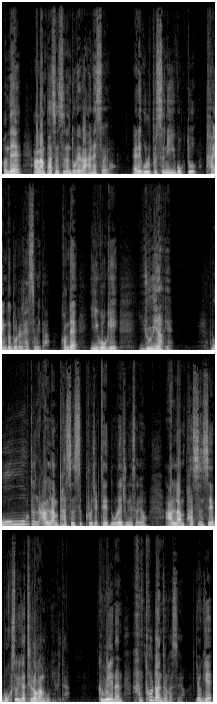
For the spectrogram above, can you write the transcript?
그런데 알란 파슨스는 노래를 안 했어요. 에릭 울프슨이 이 곡도 Time도 노래를 했습니다. 그런데 이 곡이 유일하게 모든 알란 파슨스 프로젝트의 노래 중에서요. 알란 파슨스의 목소리가 들어간 곡입니다. 그 외에는 한 톨도 안 들어갔어요. 여기에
